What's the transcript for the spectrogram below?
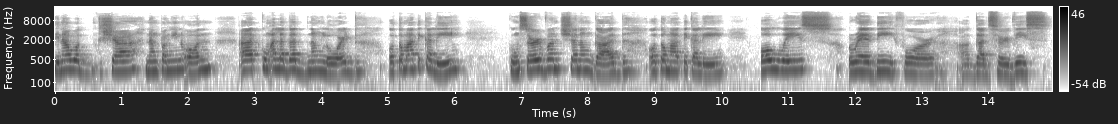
Tinawag siya ng Panginoon at kung alagad ng Lord, automatically, kung servant siya ng God, automatically, always ready for uh, God's service.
